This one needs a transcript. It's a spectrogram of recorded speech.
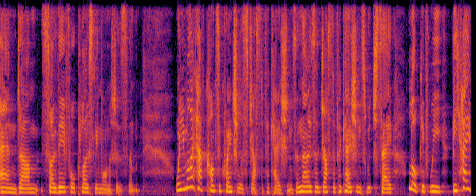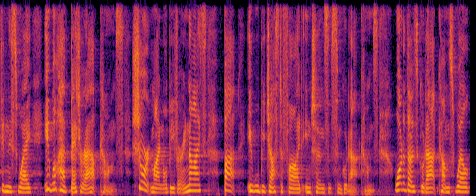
and um, so therefore closely monitors them. Well, you might have consequentialist justifications, and those are justifications which say, look, if we behave in this way, it will have better outcomes. Sure, it might not be very nice, but it will be justified in terms of some good outcomes. What are those good outcomes? Well,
